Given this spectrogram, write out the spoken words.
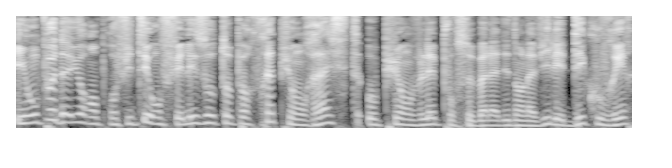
Et on peut d'ailleurs en profiter, on fait les autoportraits, puis on reste au Puy-en-Velay pour se balader dans la ville et découvrir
